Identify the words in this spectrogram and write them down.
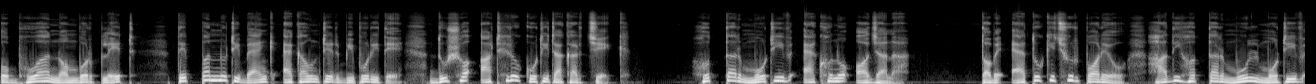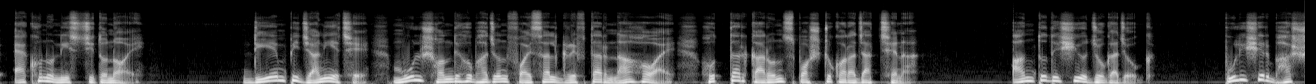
ও ভুয়া নম্বর প্লেট তেপ্পান্নটি ব্যাংক অ্যাকাউন্টের বিপরীতে দুশো কোটি টাকার চেক। হত্যার মোটিভ এখনও অজানা। তবে এত কিছুর পরেও হাদি হত্যার মূল মোটিভ এখনও নিশ্চিত নয়। ডিএমপি জানিয়েছে, মূল সন্দেহভাজন ফয়সাল গ্রেফতার না হওয়ায় হত্যার কারণ স্পষ্ট করা যাচ্ছে না। আন্তদেশীয় যোগাযোগ পুলিশের ভাষ্য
